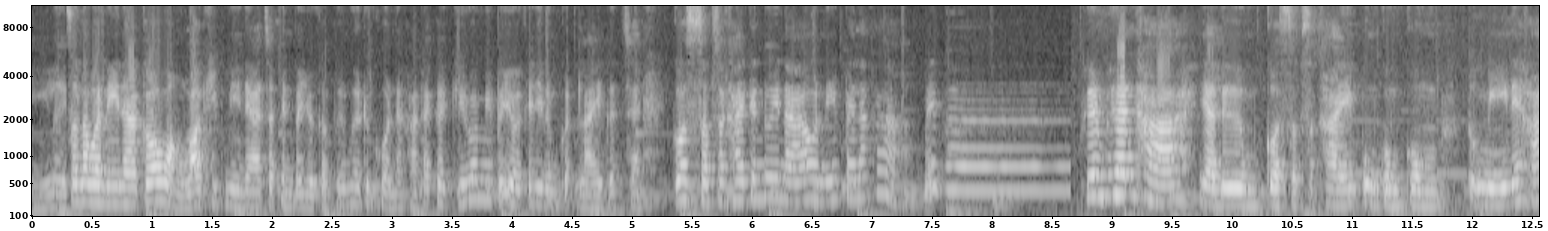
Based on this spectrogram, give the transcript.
นี้เลยสำหรับวันนี้นะก็หวังว่าคลิปนี้นะจะเป็นประโยชน์กับเพื่อนๆทุกคนนะคะ ถ้าเกิดคิดว่ามีประโยชน์ก็อย่าลืมกดไลค์กดแชร์กด subscribe กันด้วยนะ วันนี้ไปแล้วค่ะบ๊ายบายเพื่อนๆ คะ อย่าลืมกด subscribe ปุ่มกลมๆ ตรงนี้นะคะ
